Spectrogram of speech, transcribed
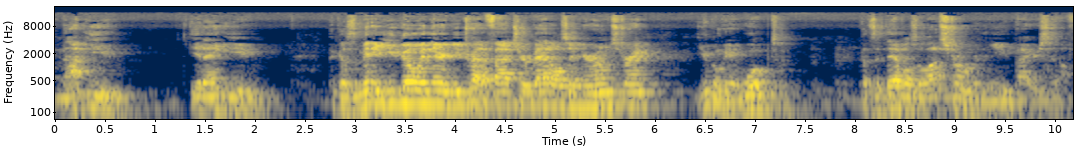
not you. It ain't you. Because the minute you go in there and you try to fight your battles in your own strength, you're going to get whooped. Because the devil's a lot stronger than you by yourself.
